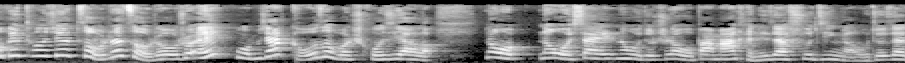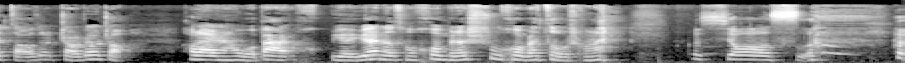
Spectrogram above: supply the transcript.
我跟同学走着走着，我说，哎，我们家狗怎么出现了？那我那我下一那我就知道我爸妈肯定在附近啊，我就在找找找找找。后来然后我爸远远的从后面的树后边走出来，我笑死。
